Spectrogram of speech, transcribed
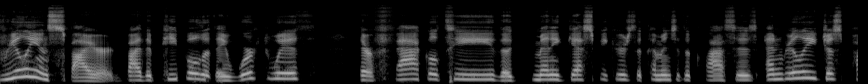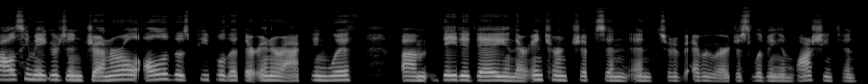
really inspired by the people that they worked with, their faculty, the many guest speakers that come into the classes, and really just policymakers in general, all of those people that they're interacting with um, day to day in their internships and, and sort of everywhere, just living in Washington.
